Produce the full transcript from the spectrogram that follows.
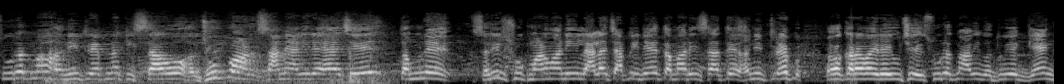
સુરતમાં હની ટ્રેપના કિસ્સાઓ હજુ પણ સામે આવી રહ્યા છે. તમને શરીર સુખ માણવાની લાલચ આપીને તમારી સાથે હની ટ્રેપ કરાવાઈ રહ્યું છે. સુરતમાં આવી વધુ એક ગેંગ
